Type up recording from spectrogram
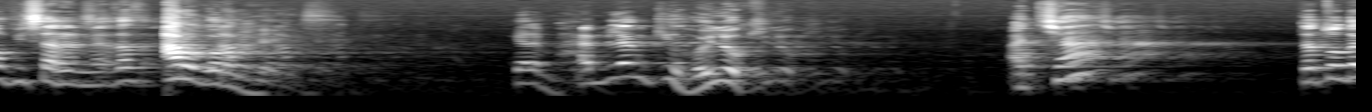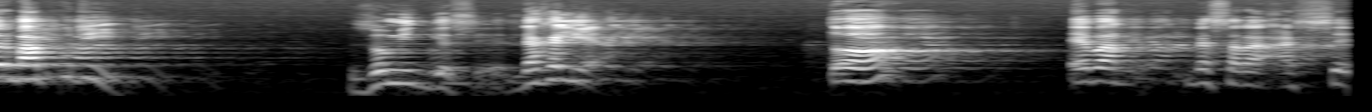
অফিসারের মেজাজ আরও গরম হয়ে গেছে। ভাবলাম কি হইল কি? আচ্ছা তা তোদের বাপ কুটি জমিত গেছে দেখালিয়া তো এবার বেচারা আসছে,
